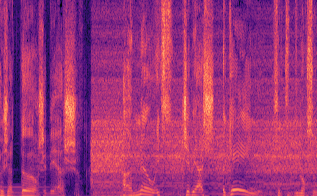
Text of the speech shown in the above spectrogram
que j'adore, GBH. Ah no, it's GBH again, c'est le titre du morceau.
